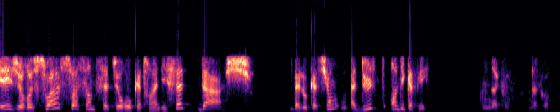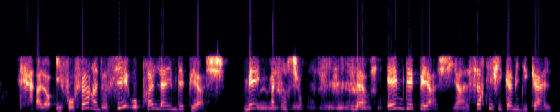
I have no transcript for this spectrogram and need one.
et je reçois 67,97 euros d'âge, d'allocation adulte handicapé. D'accord, d'accord. Alors, il faut faire un dossier auprès de la MDPH. Mais attention, la MDPH, il y a un certificat médical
